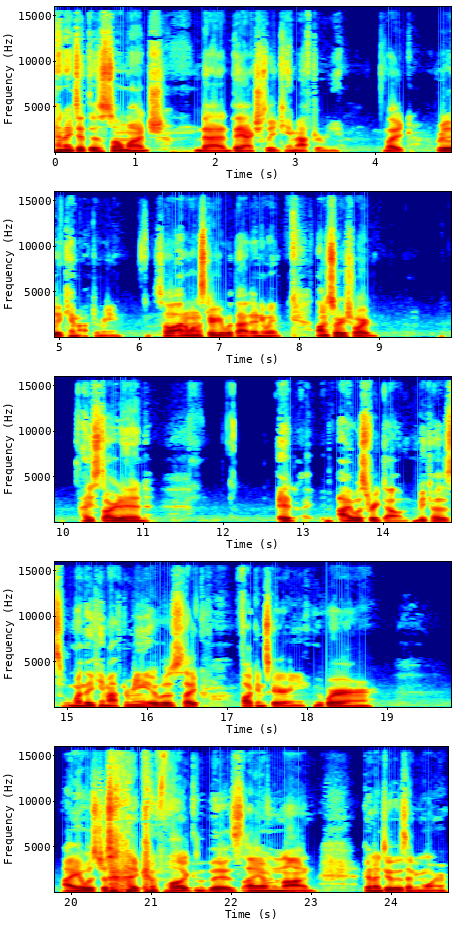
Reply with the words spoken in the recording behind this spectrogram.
And I did this so much that they actually came after me, like really came after me. So I don't want to scare you with that anyway. Long story short, I started it I was freaked out because when they came after me, it was like fucking scary where I was just like, fuck this. I am not gonna do this anymore.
